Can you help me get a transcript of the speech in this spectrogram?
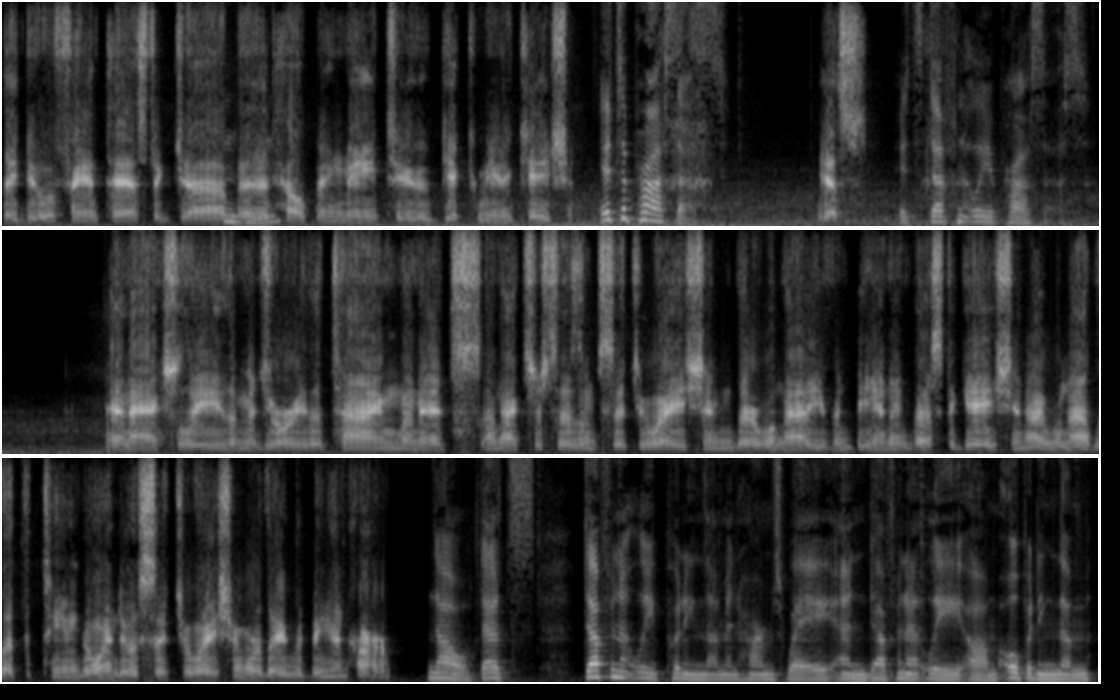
they do a fantastic job Mhm. at helping me to get communication. It's a process. Yes. It's definitely a process. And actually, the majority of the time, when it's an exorcism situation, there will not even be an investigation. I will not let the team go into a situation where they would be in harm. No, that's definitely putting them in harm's way and definitely um, opening them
